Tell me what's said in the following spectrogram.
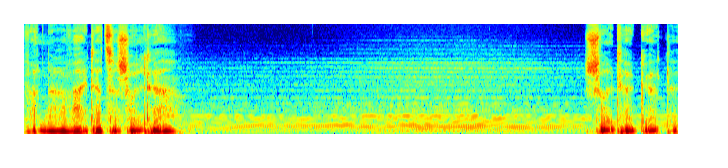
Wandere weiter zur Schulter. Schultergürtel.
